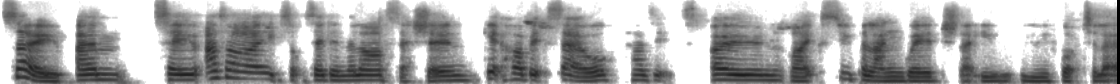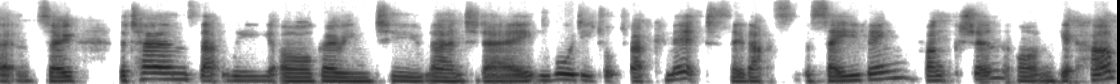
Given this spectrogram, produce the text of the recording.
So um, so as I sort of said in the last session, GitHub itself has its own like super language that you, you've got to learn. So the terms that we are going to learn today, we've already talked about commit, so that's the saving function on GitHub.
